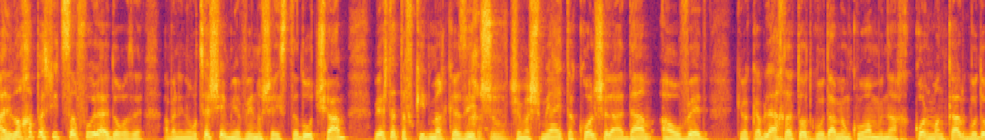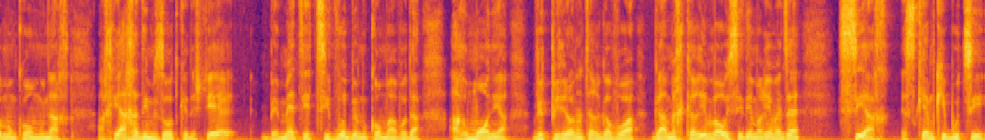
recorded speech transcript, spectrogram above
אני לא מחפש שיצטרפו אליי הדור הזה, אבל אני רוצה שהם יבינו שההסתדרות שם, ויש לה תפקיד מרכזי, חשוב. שמשמיע את הקול של האדם העובד. כי מקבלי ההחלטות כבודם במקומם מונח, כל מנכ"ל כבודו במקומו מונח. אך יחד עם זאת, כדי שתהיה באמת יציבות במקום העבודה, הרמוניה ופריון יותר גבוה, גם מחקרים וה-OECD מראים את זה, שיח, הסכם קיבוצי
